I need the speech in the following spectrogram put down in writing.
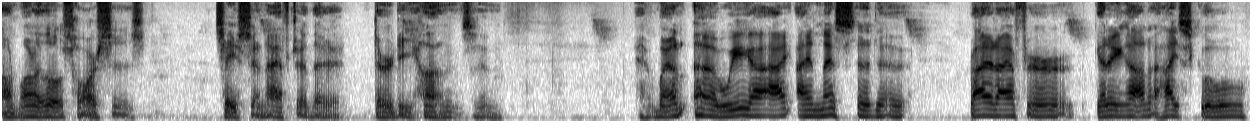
on one of those horses chasing after the dirty Huns. And, and well, uh, we, I, I enlisted uh, right after getting out of high school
